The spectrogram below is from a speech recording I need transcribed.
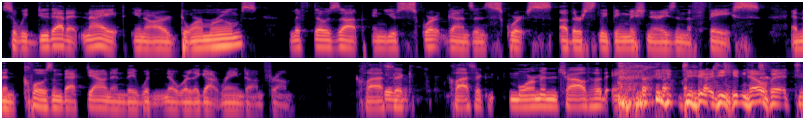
So we'd do that at night in our dorm rooms. Lift those up and use squirt guns and squirt other sleeping missionaries in the face, and then close them back down, and they wouldn't know where they got rained on from. Classic classic Mormon childhood. anthem. Dude, you know it.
